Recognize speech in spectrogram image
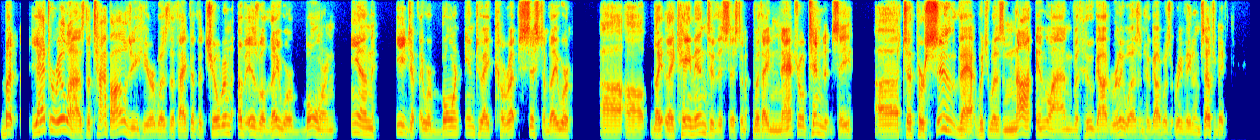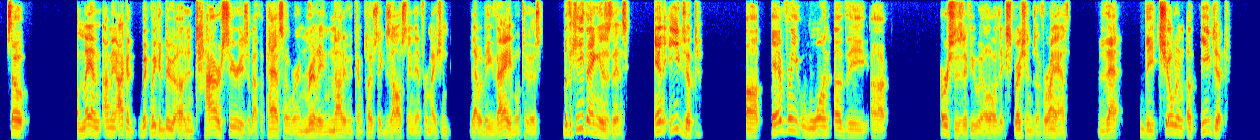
But you have to realize the typology here was the fact that the children of Israel they were born in Egypt. They were born into a corrupt system. They were uh, uh, they they came into this system with a natural tendency uh, to pursue that which was not in line with who God really was and who God was revealing Himself to be. So, a man, I mean, I could we could do an entire series about the Passover and really not even come close to exhausting the information that would be valuable to us. But the key thing is this: in Egypt, uh, every one of the uh, curses, if you will, or the expressions of wrath that the children of Egypt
